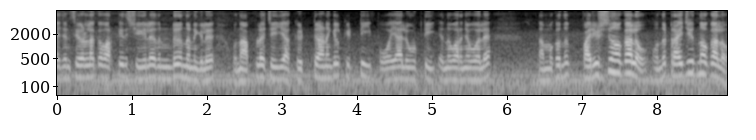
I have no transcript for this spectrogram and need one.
ഏജൻസികളിലൊക്കെ വർക്ക് ചെയ്ത് ശീലം ഉണ്ട് എന്നുണ്ടെങ്കിൽ ഒന്ന് അപ്ലൈ ചെയ്യുക. കിട്ടുകയാണെങ്കിൽ കിട്ടി പോയാൽ ഊട്ടി എന്ന് പറഞ്ഞ പോലെ നമുക്കൊന്ന് പരീക്ഷിച്ച് നോക്കാമല്ലോ ഒന്ന് ട്രൈ ചെയ്ത് നോക്കാമല്ലോ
